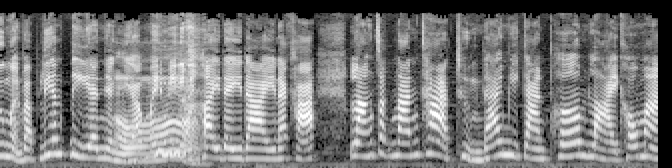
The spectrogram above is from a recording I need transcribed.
คือเหมือนแบบเลี่ยนเตียนอย่างเงี้ยอ๋อไม่มีลายใด ๆนะคะ หลังจากนั้นค่ะถึงได้มีการเพิ่มลายเข้ามา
